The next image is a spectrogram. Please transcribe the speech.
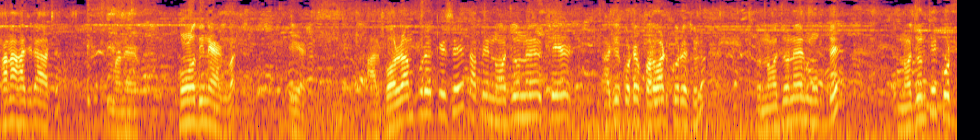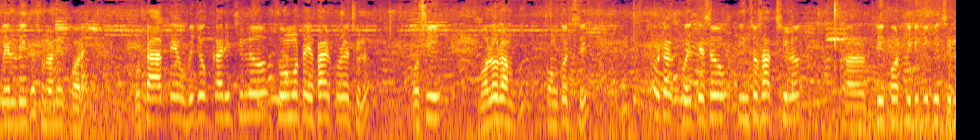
থানা হাজরা আছে মানে পনেরো দিনে একবার, এই আর আর বলরামপুরের কেসে তাতে নজনেরকে আজকে কোর্টে ফরওয়ার্ড করেছিল, তো নজনের মধ্যে নজনকে কোর্ট বেল দিয়েছে শুনানির পরে। ওটাতে অভিযোগকারী ছিল, সুমোটো এফআইআর করেছিল, ওসি বলরামপুর, পঙ্কজ সিং। ওটা ওই কেসেও তিনশো সাত ছিল থ্রি ফোর পিডিপিপি ছিল,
